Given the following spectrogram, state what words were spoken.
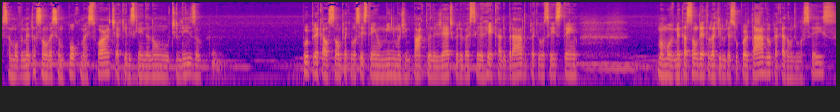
Essa movimentação vai ser um pouco mais forte, aqueles que ainda não utilizam, por precaução para que vocês tenham um mínimo de impacto energético, ele vai ser recalibrado para que vocês tenham uma movimentação dentro daquilo que é suportável para cada um de vocês.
